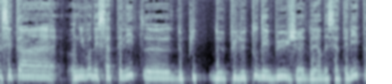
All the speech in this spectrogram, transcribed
C'est un au niveau des satellites euh, depuis depuis le tout début, j'irai de l'ère des satellites,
